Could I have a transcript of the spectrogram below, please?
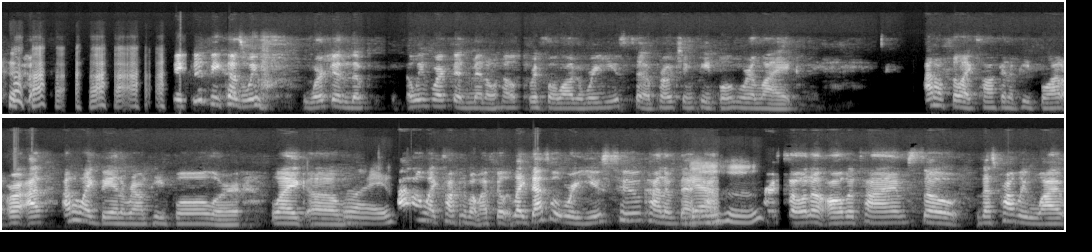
it could be because we work in the we've worked in mental health for so long and we're used to approaching people who are like I don't feel like talking to people, I or I, I don't like being around people, or like um, right. I don't like talking about my feelings. Like that's what we're used to, kind of that Yeah. Mhm. persona all the time. So that's probably why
